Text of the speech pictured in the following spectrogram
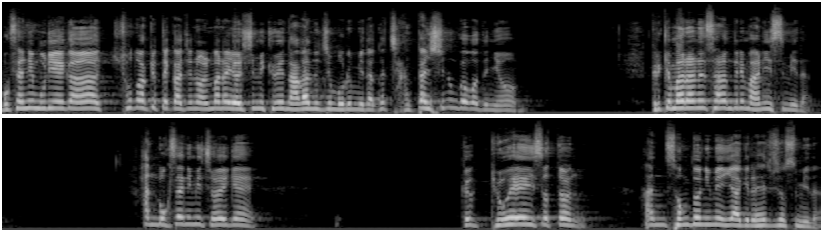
목사님, 우리 애가 초등학교 때까지는 얼마나 열심히 교회 나갔는지 모릅니다. 그 잠깐 쉬는 거거든요. 그렇게 말하는 사람들이 많이 있습니다. 한 목사님이 저에게 그 교회에 있었던 한 성도님의 이야기를 해주셨습니다.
